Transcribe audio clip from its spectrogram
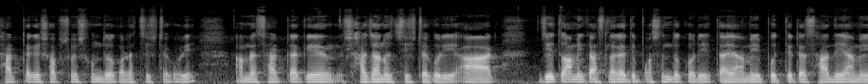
ছাদটাকে সবসময় সুন্দর করার চেষ্টা করি। আমরা ছাদটাকে সাজানোর চেষ্টা করি। আর যেহেতু আমি গাছ লাগাইতে পছন্দ করি, তাই আমি প্রত্যেকটা ছাদে আমি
